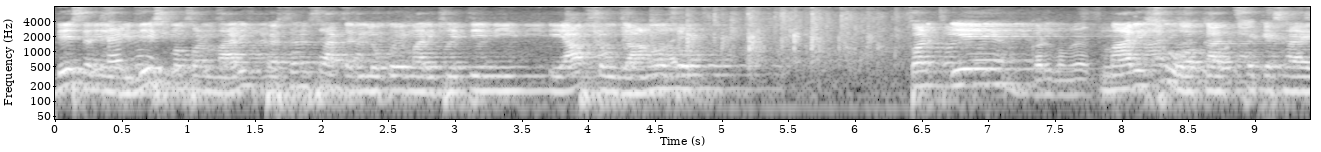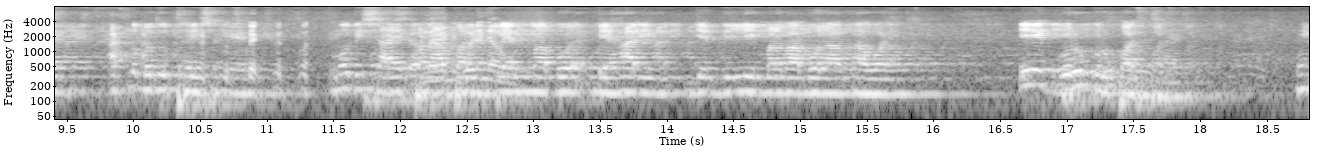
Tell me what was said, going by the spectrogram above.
દેશ અને વિદેશમાં પણ મારી પ્રશંસા કરી લોકોએ મારી ખેતીની એ આપ સૌ જાણો છો. પણ એ મારી શું ઓકાત છે કે સાહેબ આટલું બધું થઈ શકે? મોદી સાહેબ પણ આપણને પ્લેનમાં બિહારી જે દિલ્હી મળવા બોલાવતા હોય એ ગુરુ કૃપા છે સાહેબ. હું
